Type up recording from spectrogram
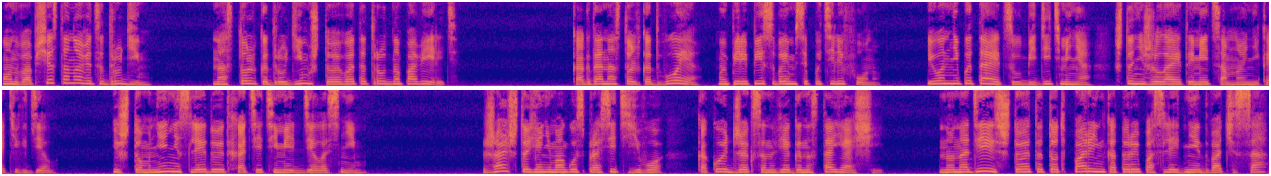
он вообще становится другим. Настолько другим, что в это трудно поверить. Когда нас только двое, мы переписываемся по телефону, и он не пытается убедить меня, что не желает иметь со мной никаких дел, и что мне не следует хотеть иметь дело с ним. Жаль, что я не могу спросить его, какой Джексон Вега настоящий, но надеюсь, что это тот парень, который последние два часа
